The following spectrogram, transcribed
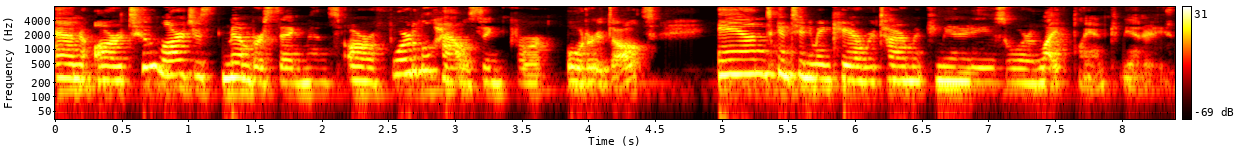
and our two largest member segments are affordable housing for older adults and continuing care retirement communities or life plan communities.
